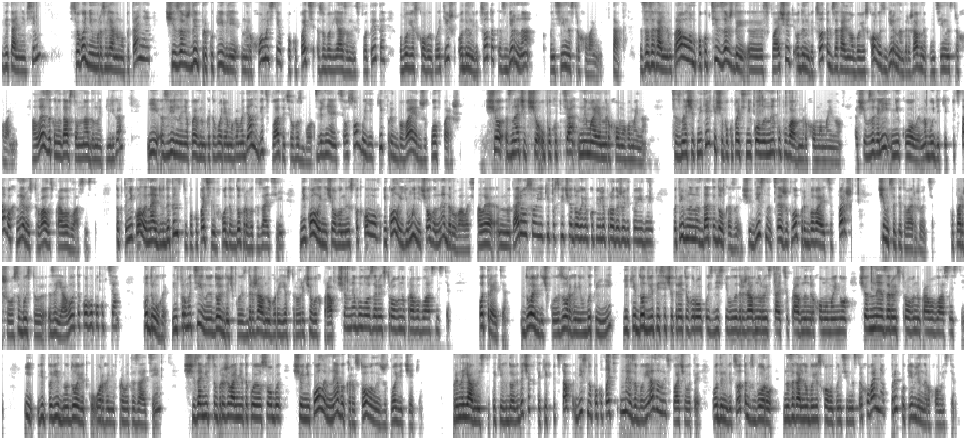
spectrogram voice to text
Вітання всім! Сьогодні ми розглянемо питання, чи завжди при купівлі нерухомості покупець зобов'язаний сплатити обов'язковий платіж 1% збір на пенсійне страхування. Так, за загальним правилом, покупці завжди е, сплачують 1% загальнообов'язковий збір на державне пенсійне страхування. Але законодавством надана пільга і звільнення певним категоріям громадян від сплати цього збору. Звільняються особи, які придбавають житло вперше. Що значить, що у покупця немає нерухомого майна? Це значить не тільки, що покупець ніколи не купував нерухоме майно, а що взагалі ніколи на будь-яких підставах не реєструвалось право власності. Тобто ніколи, навіть в дитинстві, покупець не входив до приватизації, ніколи нічого не успадковував, ніколи йому нічого не дарувалось. Але нотаріусу, який посвідчує договір купівлі-продажу відповідний, потрібно надати докази, що дійсно це житло придбавається вперше. Чим це підтверджується? По-перше, особистою заявою такого покупця. По-друге, інформаційною довідочкою з Державного реєстру речових прав, що не було зареєстровано право власності. По-третє, довідочкою з органів БТІ, які до 2003 року здійснювали державну реєстрацію прав на нерухоме майно, що не зареєстровано право власності, і відповідну довідку органів приватизації за місцем проживання такої особи, що ніколи не використовували житлові чеки. При наявності таких довідочок, таких підстав, дійсно покупець не зобов'язаний сплачувати 1% збору на загальнообов'язкове пенсійне страхування при купівлі нерухомості.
